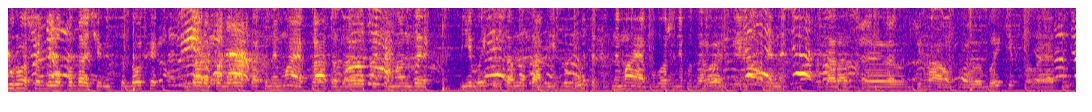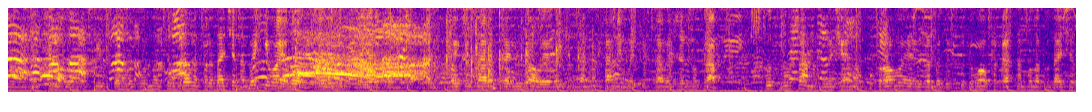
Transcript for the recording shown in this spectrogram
хороша була подача від Садохи. Удару по воротах немає. Втрата зараз у команди і вихід сам на сам міг би бути. Тут немає положення поза грою частини. Зараз е, бігав в биків, але тут чимало гравців встигли повернутися в оборону. Передача на биків, і гол. 3-1. Биків зараз реалізовує вихід сам на сам і биків ставить жирну крапку. Тут був шанс, звичайно, у Покрови забити з кутового. Прекрасна була подача з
